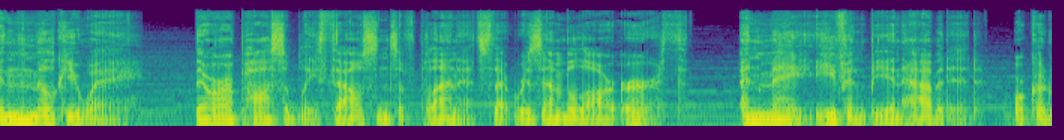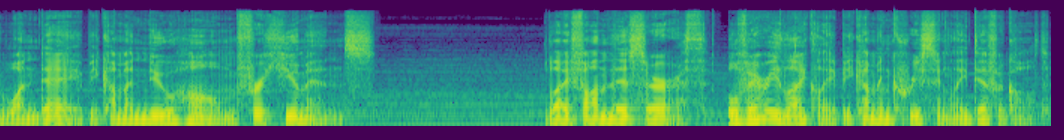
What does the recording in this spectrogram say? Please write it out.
In the Milky Way, there are possibly thousands of planets that resemble our Earth and may even be inhabited or could one day become a new home for humans. Life on this Earth will very likely become increasingly difficult.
